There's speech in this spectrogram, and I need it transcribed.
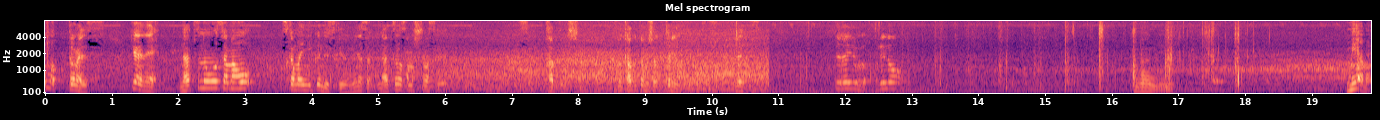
うも、トムヤです。今日はね、夏の王様を捕まえに行くんですけど、皆さん、夏の王様知ってます？そう、カブトムシ。これカブトムシを取りに行くところです。レッツ。じゃあ大丈夫だ。俺の、何？ミヤマ。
